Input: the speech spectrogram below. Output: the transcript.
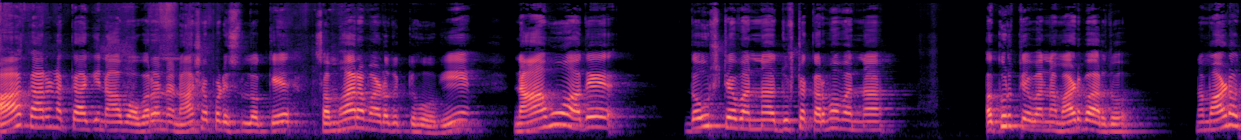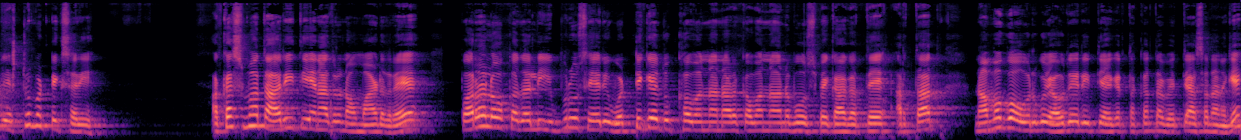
ಆ ಕಾರಣಕ್ಕಾಗಿ ನಾವು ಅವರನ್ನು ನಾಶಪಡಿಸಲಿಕ್ಕೆ ಸಂಹಾರ ಮಾಡೋದಕ್ಕೆ ಹೋಗಿ ನಾವು ಅದೇ ದೌಷ್ಟ್ಯವನ್ನು ದುಷ್ಟಕರ್ಮವನ್ನು ಅಕೃತ್ಯವನ್ನು ಮಾಡಬಾರ್ದು. ನಾವು ಮಾಡೋದು ಎಷ್ಟು ಮಟ್ಟಿಗೆ ಸರಿ? ಅಕಸ್ಮಾತ್ ಆ ರೀತಿ ಏನಾದರೂ ನಾವು ಮಾಡಿದ್ರೆ ಪರಲೋಕದಲ್ಲಿ ಇಬ್ಬರೂ ಸೇರಿ ಒಟ್ಟಿಗೆ ದುಃಖವನ್ನು, ನರಕವನ್ನು ಅನುಭವಿಸ್ಬೇಕಾಗತ್ತೆ. ಅರ್ಥಾತ್ ನಮಗೂ ಅವ್ರಿಗೂ ಯಾವುದೇ ರೀತಿಯಾಗಿರ್ತಕ್ಕಂಥ ವ್ಯತ್ಯಾಸ ನನಗೆ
